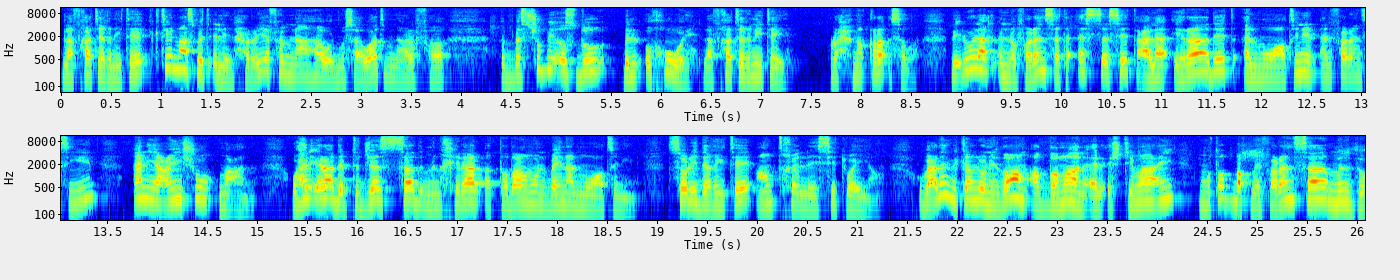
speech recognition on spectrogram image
la fraternité كثير ناس بتقلي الحرية فهمناها والمساواة بنعرفها بس شو بيقصدوا بالأخوة la fraternité رح نقرأ سوا. بيقولوا لك أنه فرنسا تأسست على إرادة المواطنين الفرنسيين أن يعيشوا معا وهالإرادة بتتجسد من خلال التضامن بين المواطنين solidarité entre les citoyens. وبعدين بيكملوا نظام الضمان الاجتماعي مطبق بفرنسا منذ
